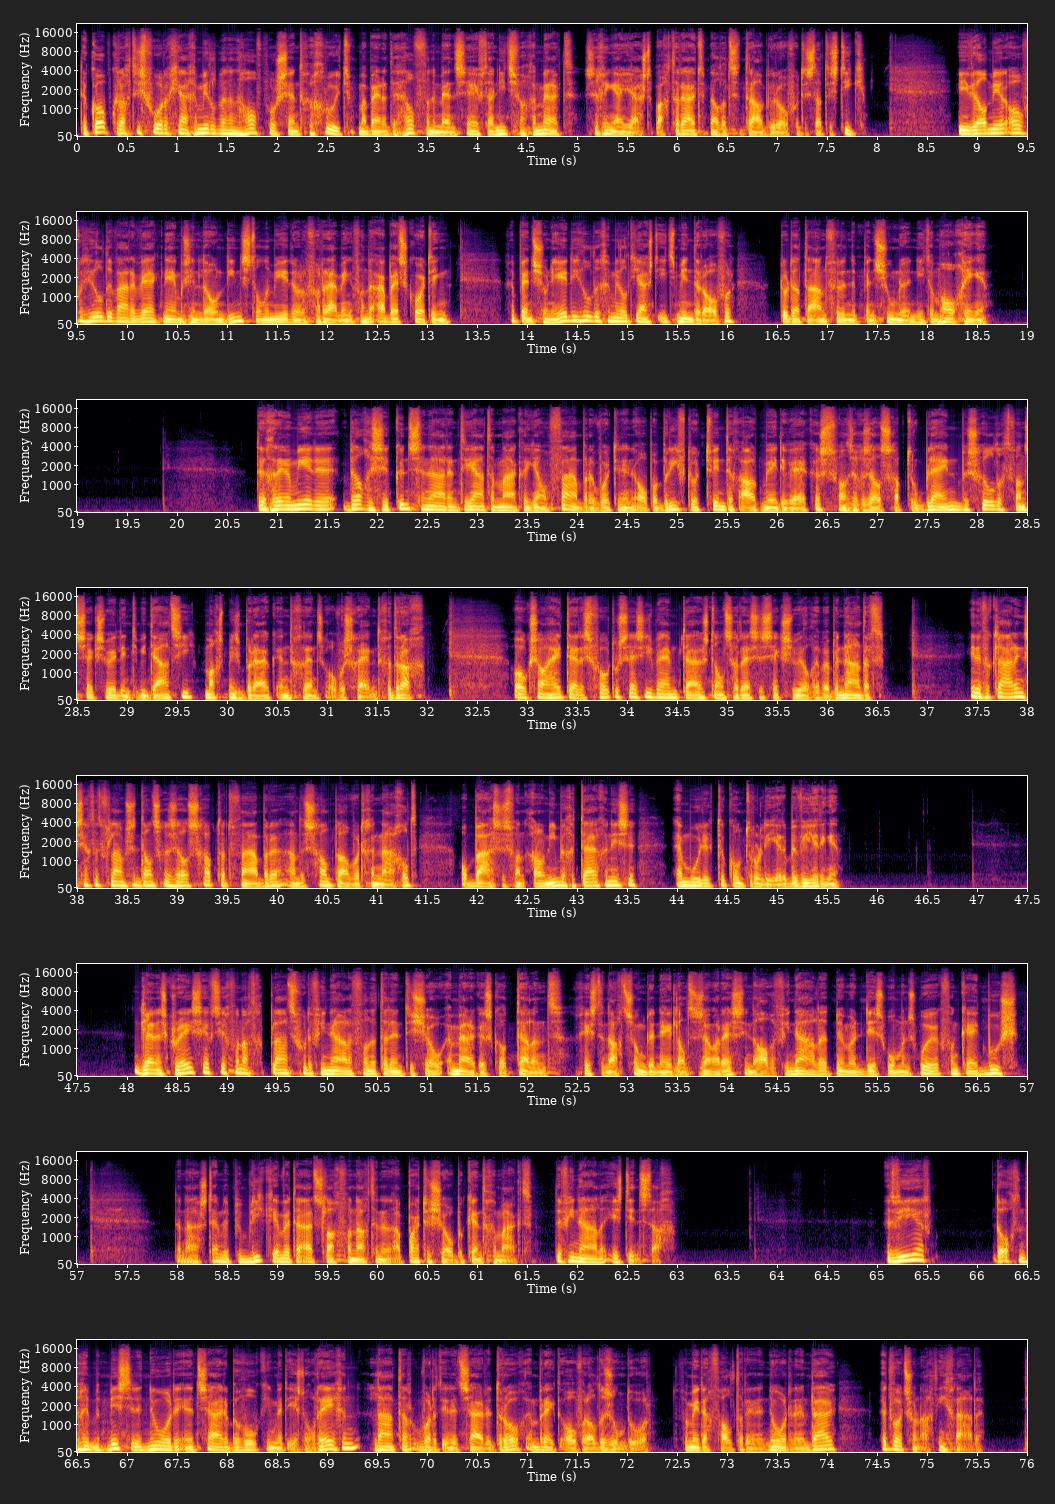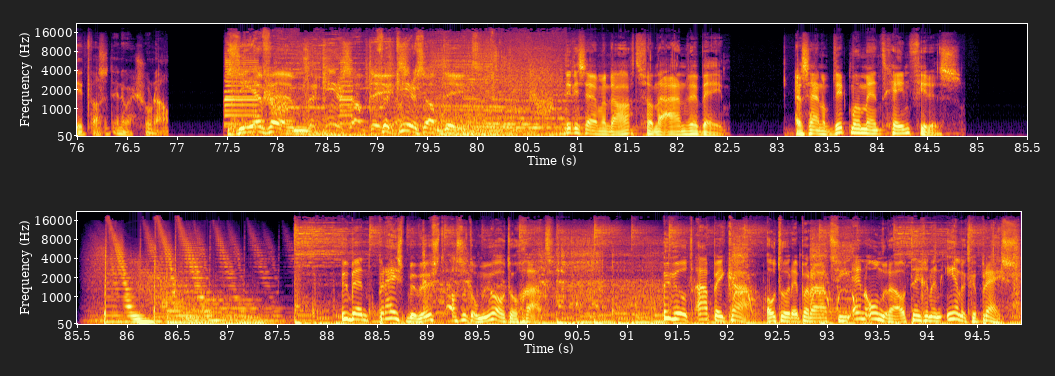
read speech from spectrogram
De koopkracht is vorig jaar gemiddeld met een half procent gegroeid... maar bijna de helft van de mensen heeft daar niets van gemerkt. Ze gingen er juist op achteruit, meldt het Centraal Bureau voor de Statistiek. Wie wel meer overhielden waren werknemers in loondienst... onder meer door een verruiming van de arbeidskorting. Gepensioneerden hielden gemiddeld juist iets minder over... doordat de aanvullende pensioenen niet omhoog gingen. De gerenommeerde Belgische kunstenaar en theatermaker Jan Fabre... wordt in een open brief door twintig oud-medewerkers... van zijn gezelschap Troeplein beschuldigd van seksuele intimidatie... machtsmisbruik en grensoverschrijdend gedrag. Ook zou hij tijdens fotosessies bij hem thuis danseressen seksueel hebben benaderd. In een verklaring zegt het Vlaamse dansgezelschap dat Fabre aan de schandpaal wordt genageld op basis van anonieme getuigenissen en moeilijk te controleren beweringen. Glennis Grace heeft zich vannacht geplaatst voor de finale van de talentenshow America's Got Talent. Gisternacht zong de Nederlandse zangeres in de halve finale het nummer This Woman's Work van Kate Bush. Daarna stemde het publiek en werd de uitslag vannacht in een aparte show bekendgemaakt. De finale is dinsdag. Het weer, de ochtend begint met mist in het noorden, in het zuiden bewolking met eerst nog regen. Later wordt het in het zuiden droog en breekt overal de zon door. Vanmiddag valt er in het noorden een bui. Het wordt zo'n 18 graden. Dit was het NOS Journaal. ZFM, verkeersupdate. verkeersupdate. Dit is Erwin de Hart van de ANWB. Er zijn op dit moment geen files. U bent prijsbewust als het om uw auto gaat. U wilt APK, autoreparatie en onderhoud tegen een eerlijke prijs.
